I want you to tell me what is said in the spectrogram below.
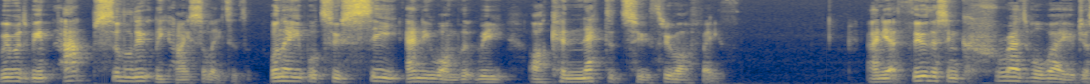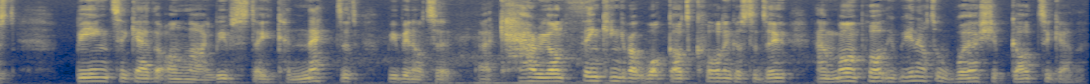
We would have been absolutely isolated, unable to see anyone that we are connected to through our faith. And yet, through this incredible way of just being together online, we've stayed connected. We've been able to uh, carry on thinking about what God's calling us to do, and more importantly, being able to worship God together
